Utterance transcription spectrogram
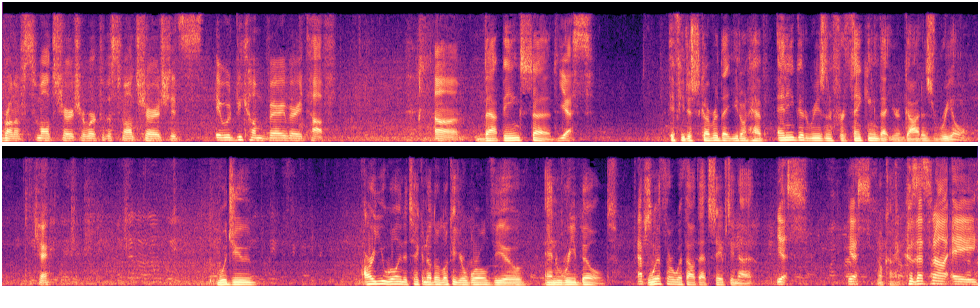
run a small church or work with a small church. It's it would become very very tough. Um, That being said, yes. if you discovered that you don't have any good reason for thinking that your God is real, Okay. Would you? Are you willing to take another look at your worldview and rebuild, Absolutely. with or without that safety net? Yes. Yes. Okay. Because that's not a.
